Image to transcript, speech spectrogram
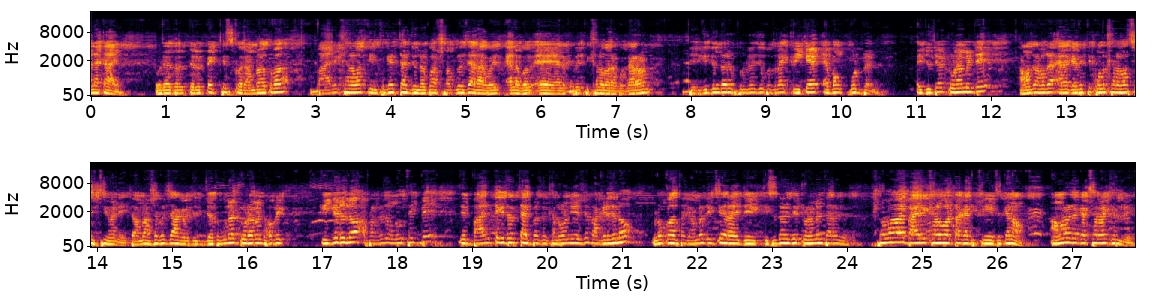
এলাকায় ওটা তারা প্র্যাকটিস করে। আমরা অথবা বাইরে খেলোয়াড় তিন থেকে চারজন সবগুলো যে এলাকা এলাকা ভিত্তিক খেলোয়াড় কারণ দীর্ঘদিন ধরে ফুটবল উপজেলায় ক্রিকেট এবং ফুটবল এই দুটা টুর্নামেন্টে আমাদের আমাদের এলাকা ভিত্তিক কোনো খেলোয়াড় সৃষ্টি হয়নি। তো আমরা আশা করছি আগামী দিনে যতগুলো টুর্নামেন্ট হবে ক্রিকেট হলেও আপনার কাছে অনুরোধ থাকবে যে বাইরে থেকে যেন চার পাঁচজন খেলোয়াড় নিয়ে এসে বাকিটা যেন লোকাল থাকে। আমরা দেখছি আর যে কিছুদিন যে টুর্নামেন্ট যারা সবাই বাইরে খেলোয়াড় টাকা দিয়ে কিনেছে কেন? আমার এলাকা ছাড়া খেলবে।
